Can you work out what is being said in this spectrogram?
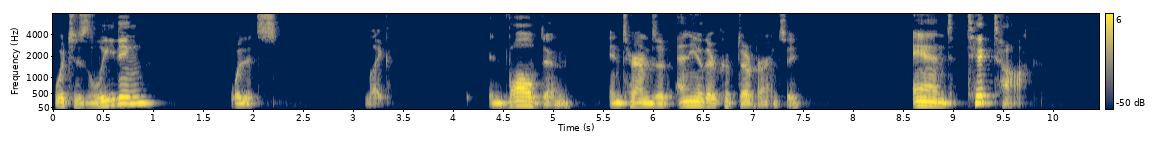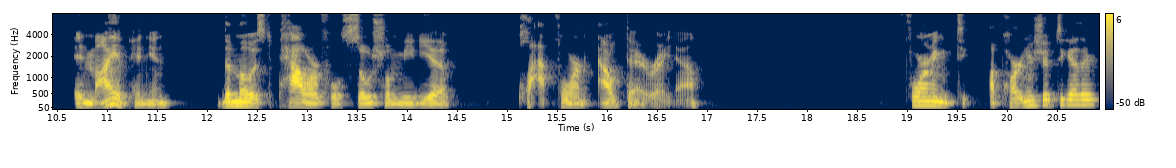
which is leading what it's like involved in in terms of any other cryptocurrency, and TikTok, in my opinion, the most powerful social media platform out there right now. Forming a partnership together.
